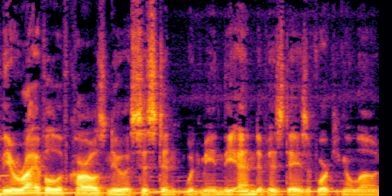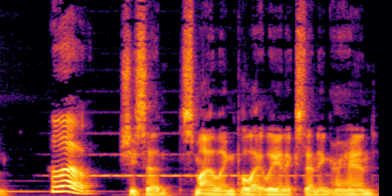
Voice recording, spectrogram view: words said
The arrival of Carl's new assistant would mean the end of his days of working alone, Hello, she said, smiling politely and extending her hand.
